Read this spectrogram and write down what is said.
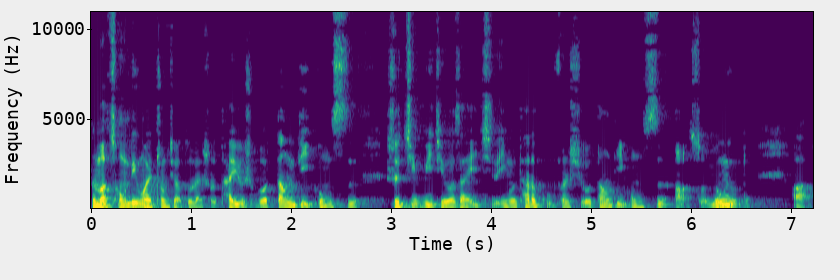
那么从另外一种角度来说，它又是和当地公司是紧密结合在一起的，因为它的股份是由当地公司啊所拥有的啊。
